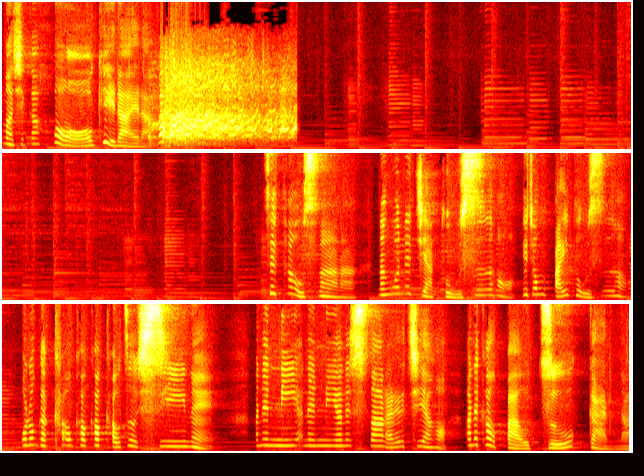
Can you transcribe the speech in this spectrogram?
嘛是甲好起来啦。这套衫啦，人阮咧食吐司吼，迄种白吐司吼。我拢甲烤烤烤烤做丝呢，安尼捏安尼捏安尼沙来咧食吼，安尼靠饱足感呐。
